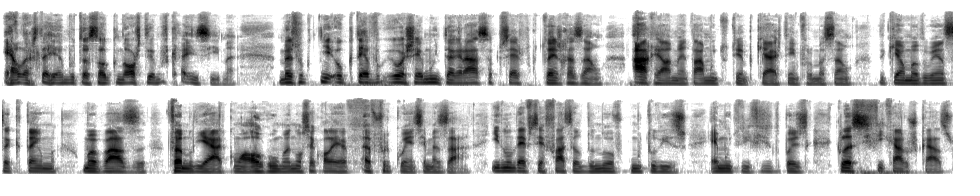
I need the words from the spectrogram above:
elas têm a mutação que nós temos cá em cima. Mas o que, tinha, o que teve, eu achei muita graça, percebes, porque tens razão. Há realmente, há muito tempo que há esta informação de que é uma doença que tem uma, uma base familiar com alguma, não sei qual é a, a, frequência, mas há. E não deve ser fácil, de novo, como tu dizes, é muito difícil depois classificar os casos.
